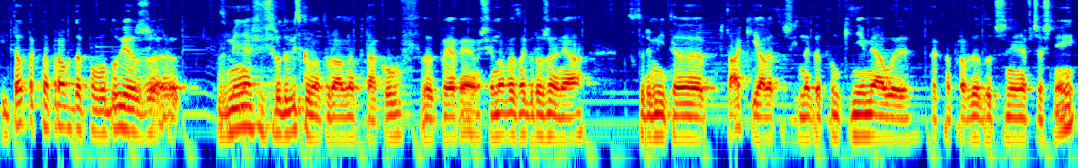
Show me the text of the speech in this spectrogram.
I to tak naprawdę powoduje, że zmienia się środowisko naturalne ptaków, pojawiają się nowe zagrożenia, z którymi te ptaki, ale też inne gatunki nie miały tak naprawdę do czynienia wcześniej,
